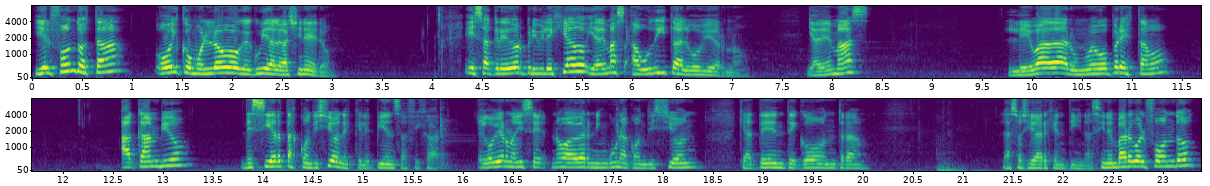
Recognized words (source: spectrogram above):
y el fondo está hoy como el lobo que cuida al gallinero. Es acreedor privilegiado y además audita al gobierno. Y además le va a dar un nuevo préstamo a cambio de ciertas condiciones que le piensa fijar. El gobierno dice no va a haber ninguna condición que atente contra la sociedad argentina. Sin embargo, el fondo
